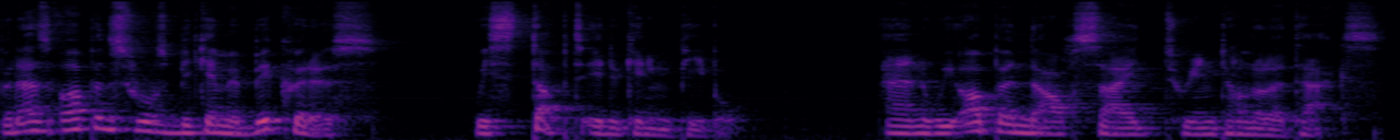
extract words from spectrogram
But as open source became ubiquitous, we stopped educating people, and we opened our side to internal attacks.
